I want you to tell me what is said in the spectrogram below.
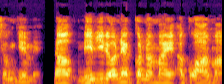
ရှုံးခြင်းပဲနောက်နေပြည်တော်နဲ့9မိုင်အကွာမှာ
